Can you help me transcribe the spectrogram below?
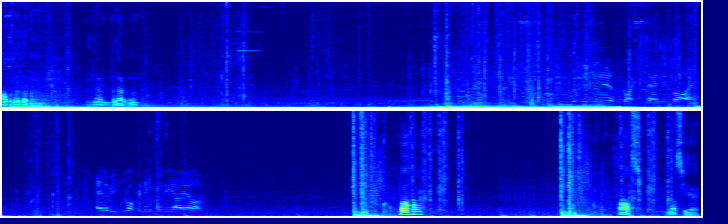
Aa burada da adam var. Nerede, bu nerede lan? Aha. Aa Nasıl ya?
